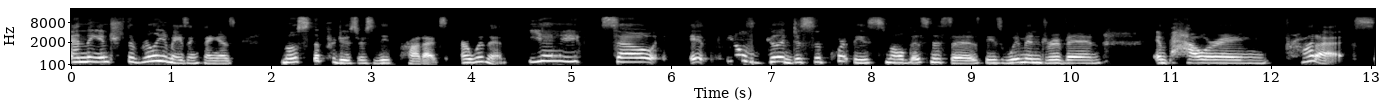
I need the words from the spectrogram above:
And the, int- the really amazing thing is, most of the producers of these products are women. Yay. So it feels good to support these small businesses, these women driven, empowering products.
